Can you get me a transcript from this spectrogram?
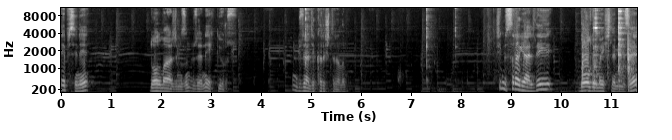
Hepsini dolma harcımızın üzerine ekliyoruz. Güzelce karıştıralım. Şimdi sıra geldi doldurma işlemimize.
